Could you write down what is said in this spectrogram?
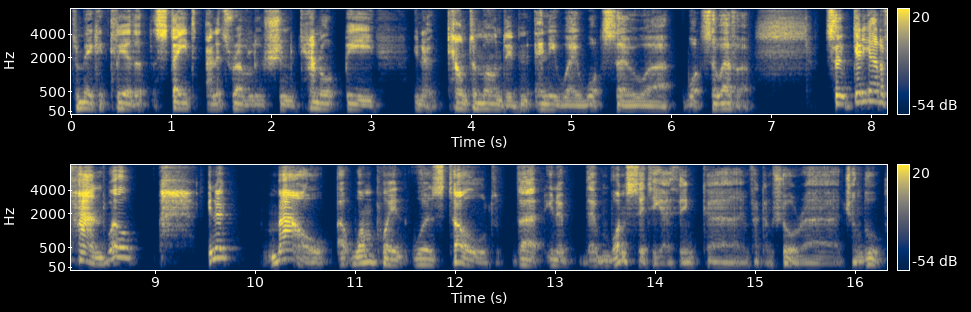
to make it clear that the state and its revolution cannot be, you know, countermanded in any way whatso, uh, whatsoever. So, getting out of hand, well, you know, Mao at one point was told that, you know, in one city, I think, uh, in fact, I'm sure, uh, Chengdu,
